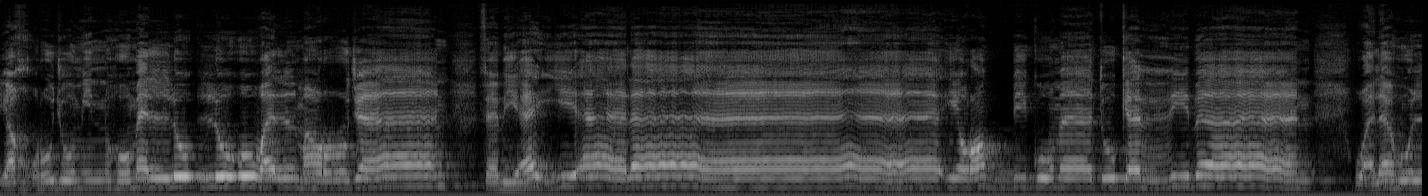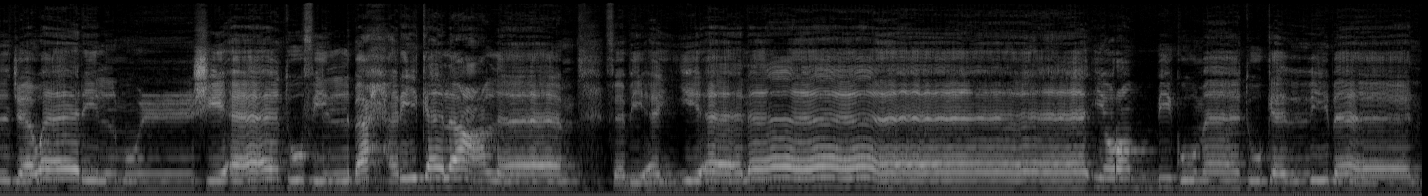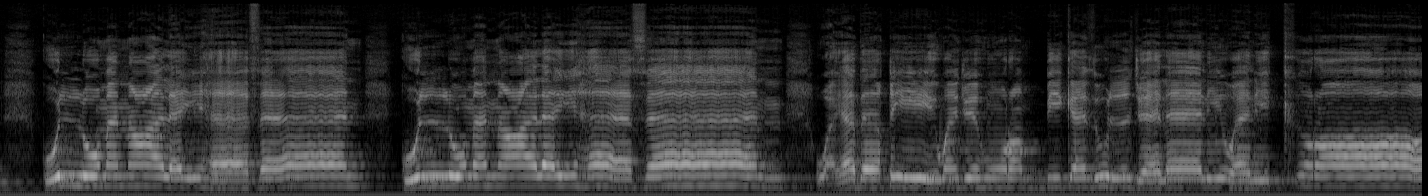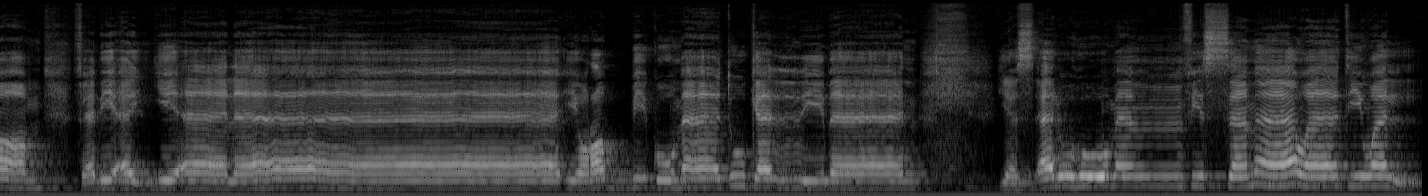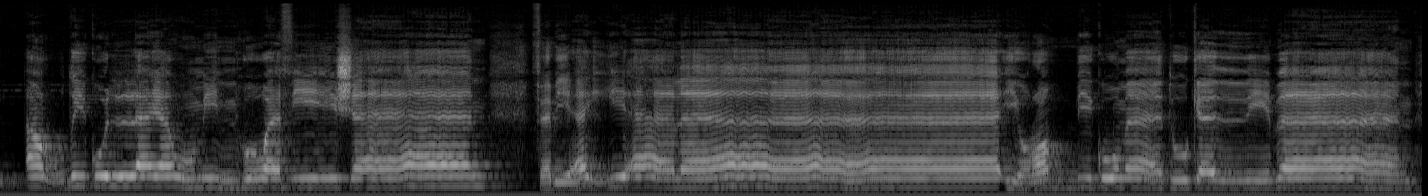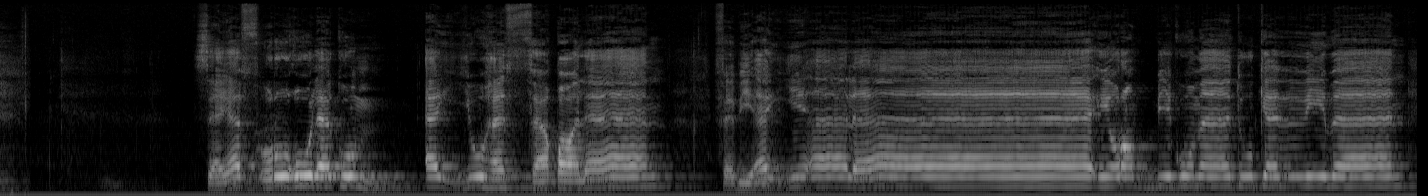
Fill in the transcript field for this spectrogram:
يخرج منهما اللؤلؤ والمرجان فبأي آلاء ربكما تكذبان؟ وله الجوار المنشئات في البحر كالأعلام فبأي آلاء ربكما تكذبان؟ كل من عليها فان كل من عليها فان. ويبقي وجه ربك ذو الجلال والإكرام. فبأي آلاء ربكما تكذبان؟ يسأله من في السماوات والأرض كل يوم هو في شان فبأي آلاء ربكما تكذبان؟ سيفرغ لكم أيها الثقلان فبأي آلاء ربكما تكذبان؟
